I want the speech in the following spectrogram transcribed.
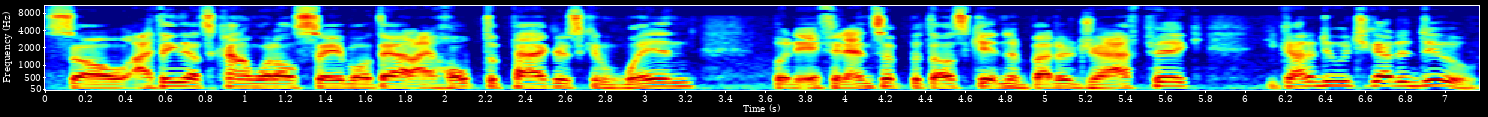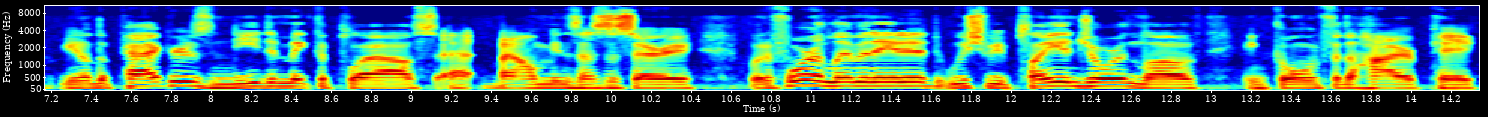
So I think that's kind of what I'll say about that. I hope the Packers can win, but if it ends up with us getting a better draft pick, you got to do what you got to do. You know, the Packers need to make the playoffs at, by all means necessary. But if we're eliminated, we should be playing Jordan Love and going for the higher pick.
